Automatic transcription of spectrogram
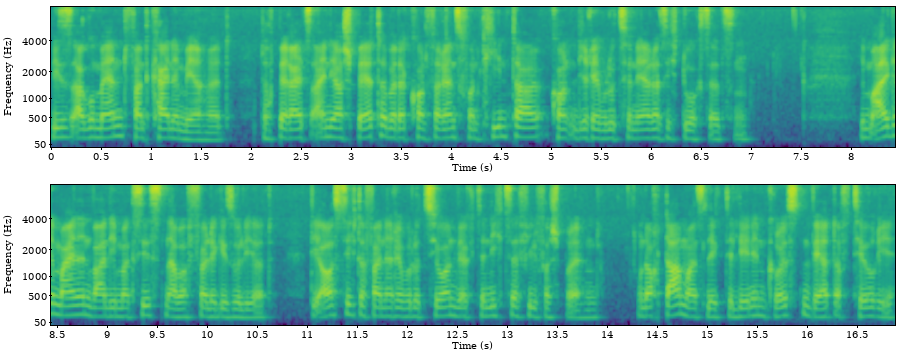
Dieses Argument fand keine Mehrheit, doch bereits ein Jahr später bei der Konferenz von Kiental konnten die Revolutionäre sich durchsetzen. Im Allgemeinen waren die Marxisten aber völlig isoliert. Die Aussicht auf eine Revolution wirkte nicht sehr vielversprechend. Und auch damals legte Lenin größten Wert auf Theorie.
